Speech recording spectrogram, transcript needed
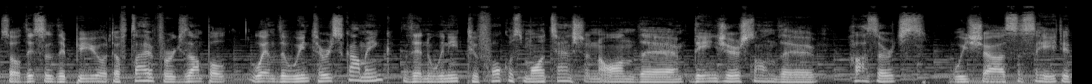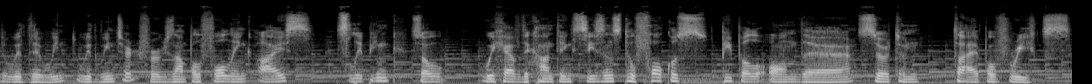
So, this is the period of time, for example, when the winter is coming, then we need to focus more attention on the dangers, on the hazards which are associated with the win- with winter, for example, falling ice, slipping. So, we have the hunting seasons to focus people on the certain type of risks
